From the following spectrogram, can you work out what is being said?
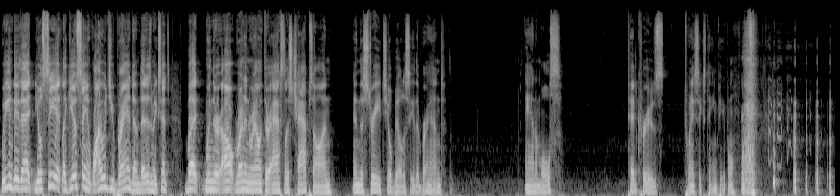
we can do that. You'll see it. Like you're saying, why would you brand them? That doesn't make sense. But when they're out running around with their assless chaps on in the streets, you'll be able to see the brand. Animals. Ted Cruz, 2016 people.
